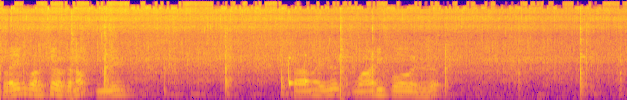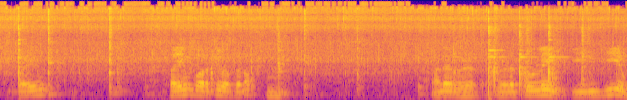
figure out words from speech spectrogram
ഫ്ലെയിം കുറച്ച് വെക്കണം. ഈ കാരണം ഇത് വാടിപ്പോകരുത് ഫ്ലെയിം ഫ്ലെയിം കുറച്ച് വെക്കണം. നല്ല വെളുത്തുള്ളി വെളുത്തുള്ളിയും ഇഞ്ചിയും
